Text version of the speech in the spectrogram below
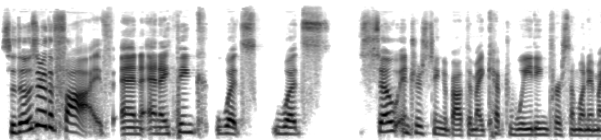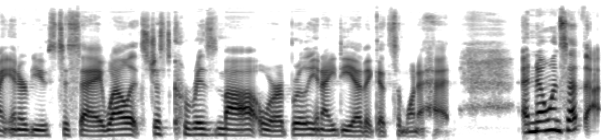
So those are the five. And and I think what's what's so interesting about them. I kept waiting for someone in my interviews to say, well, it's just charisma or a brilliant idea that gets someone ahead. And no one said that.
